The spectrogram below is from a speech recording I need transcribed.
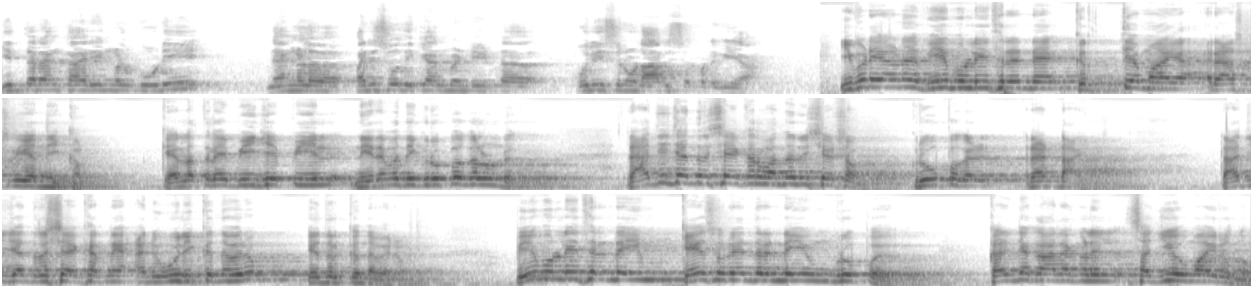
ഇത്തരം കാര്യങ്ങൾ കൂടി ഞങ്ങൾ പരിശോധിക്കാൻ വേണ്ടിയിട്ട് പോലീസിനോട് ആവശ്യപ്പെടുകയാണ്. ഇവിടെയാണ് വി മുരളീധരന്റെ കൃത്യമായ രാഷ്ട്രീയ നീക്കം. കേരളത്തിലെ ബി ജെ പിയിൽ നിരവധി ഗ്രൂപ്പുകളുണ്ട്. രാജീവ് ചന്ദ്രശേഖർ വന്നതിനു ശേഷം ഗ്രൂപ്പുകൾ രണ്ടായി. രാജീവ് ചന്ദ്രശേഖറിനെ അനുകൂലിക്കുന്നവരും എതിർക്കുന്നവരും. വി മുരളീധരന്റെയും കെ സുരേന്ദ്രന്റെയും ഗ്രൂപ്പ് കഴിഞ്ഞ കാലങ്ങളിൽ സജീവമായിരുന്നു.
